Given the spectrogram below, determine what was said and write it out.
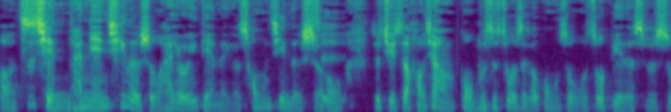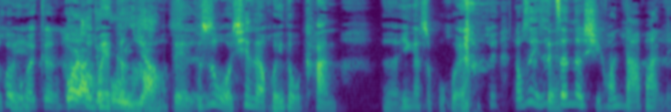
哦，之前还年轻的时候，还有一点那个冲劲的时候，就觉得好像我不是做这个工作，我做别的是不是会不会更好会不会更好？对，可是我现在回头看，呃，应该是不会。所 以老师，你是真的喜欢打板呢、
